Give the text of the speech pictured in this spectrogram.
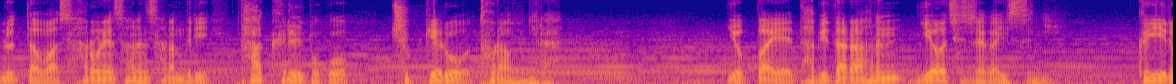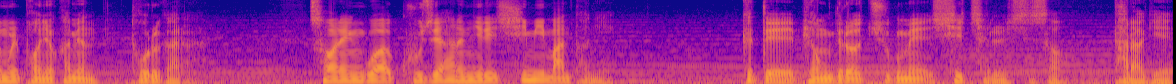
루다와 사론에 사는 사람들이 다 그를 보고 죽게로 돌아오니라. 요바에 다비다라 하는 여제자가 있으니 그 이름을 번역하면 도르가라. 선행과 구제하는 일이 심히 많더니 그때 병들어 죽음의 시체를 씻어 다락에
